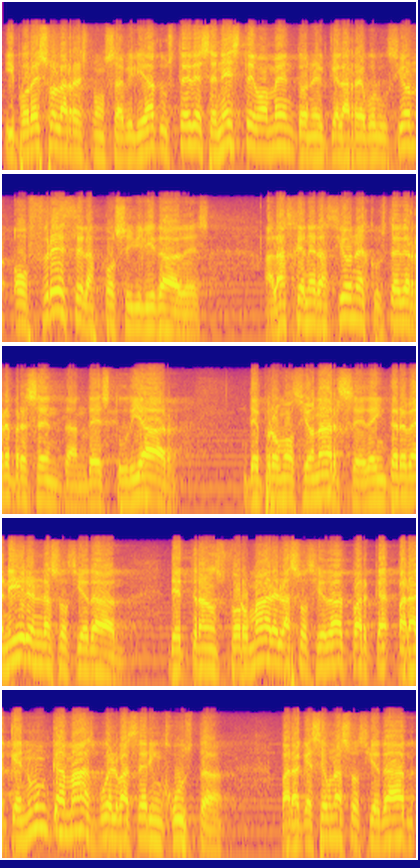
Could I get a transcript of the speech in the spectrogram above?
Y por eso la responsabilidad de ustedes en este momento en el que la revolución ofrece las posibilidades a las generaciones que ustedes representan de estudiar, de promocionarse, de intervenir en la sociedad, de transformar la sociedad para que, nunca más vuelva a ser injusta, para que sea una sociedad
